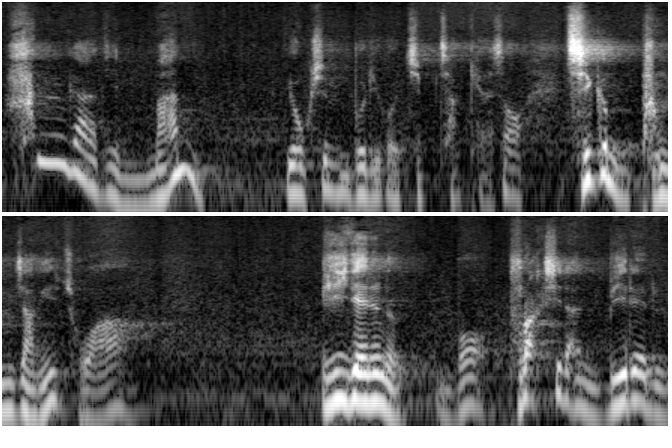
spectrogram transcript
한 가지만 욕심 부리고 집착해서 지금 당장이 좋아. 미래는 뭐 불확실한 미래를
